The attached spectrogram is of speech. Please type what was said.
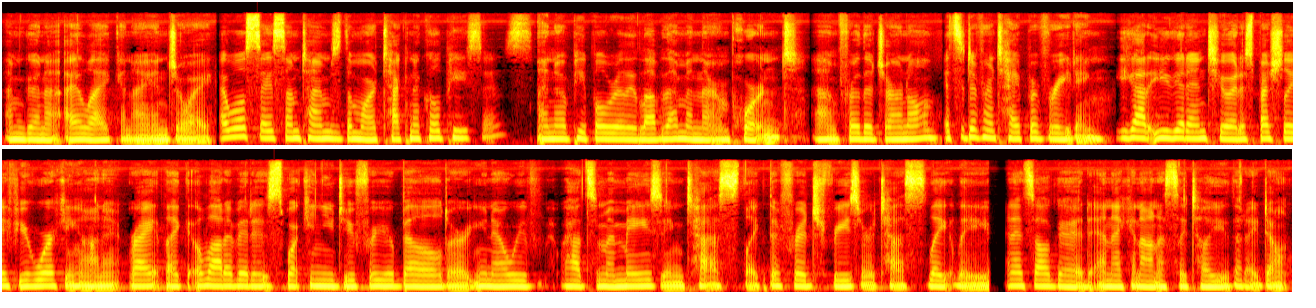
I'm gonna I like and I enjoy. I will say sometimes the more technical pieces, I know people really love them and they're important um, for the journal. It's a different type of reading. You got you get into it, especially if you're working on it, right? Like a lot of it is what can you do for your build, or you know, we've had some amazing tests like the fridge freezer tests lately, and it's all good. And I can honestly tell you that I don't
